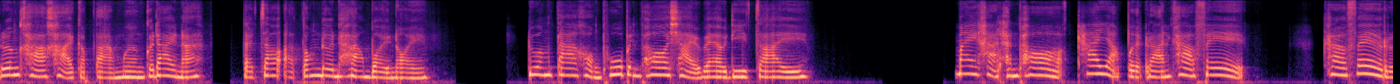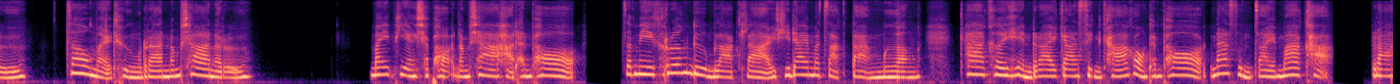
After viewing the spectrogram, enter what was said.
เรื่องค้าขายกับต่างเมืองก็ได้นะ แต่เจ้าอาจต้องเดินทางบ่อยหน่อย ดวงตาของผู้เป็นพ่อฉายแววดีใจ ไม่ค่ะท่านพ่อ ข้าอยากเปิดร้านคาเฟ่ คาเฟ่หรือ เจ้าหมายถึงร้านน้ำชานะหรือ ไม่เพียงเฉพาะน้ำชาค่ะท่านพ่อ จะมีเครื่องดื่มหลากหลายที่ได้มาจากต่างเมือง ข้าเคยเห็นรายการสินค้าของท่านพ่อ น่าสนใจมากค่ะ รา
